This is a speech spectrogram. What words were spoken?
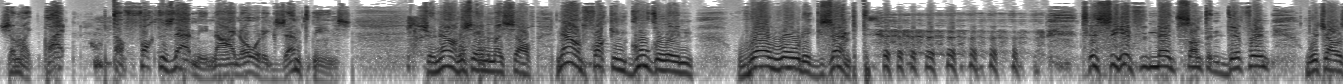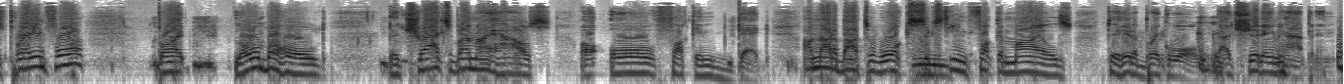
So I'm like, what? What the fuck does that mean? Now I know what exempt means. So now I'm saying to myself, now I'm fucking Googling railroad exempt to see if it meant something different, which I was praying for. But lo and behold, the tracks by my house are all fucking dead. I'm not about to walk mm. 16 fucking miles to hit a brick wall. That shit ain't happening.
